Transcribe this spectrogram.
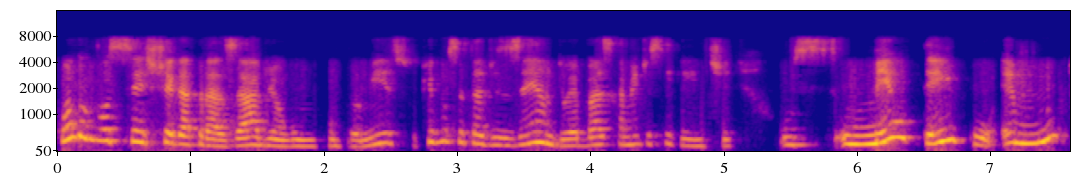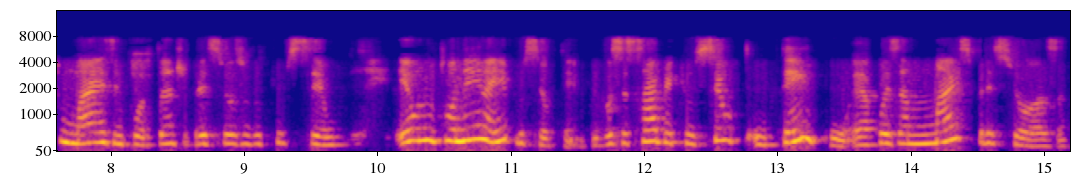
quando você chega atrasado em algum compromisso, o que você está dizendo é basicamente o seguinte: o, o, meu tempo é muito mais importante e precioso do que o seu. Eu não estou nem aí para o seu tempo. E você sabe que o seu o tempo é a coisa mais preciosa,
